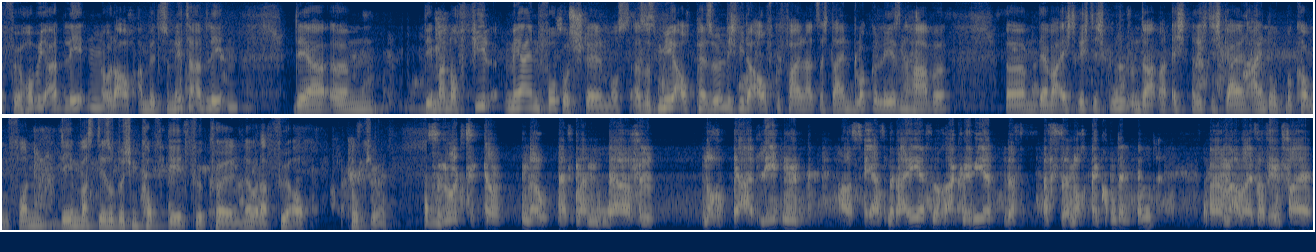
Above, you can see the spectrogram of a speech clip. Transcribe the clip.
für Hobbyathleten oder auch ambitionierte Athleten, der, ähm, den man noch viel mehr in den Fokus stellen muss. Also ist mir auch persönlich wieder aufgefallen, als ich deinen Blog gelesen habe. Ähm, der war echt richtig gut und da hat man echt einen richtig geilen Eindruck bekommen von dem, was dir so durch den Kopf geht für Köln ne? oder für auch Tokio. Absolut, genau, dass man da noch mehr Athleten aus der ersten Reihe jetzt noch akquiriert, dass, dass da noch mehr Content nimmt. Ähm, aber es ist auf jeden Fall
